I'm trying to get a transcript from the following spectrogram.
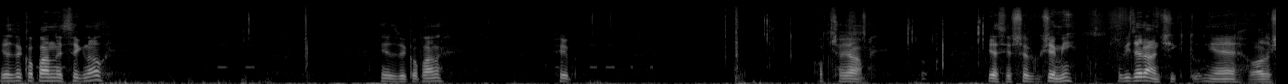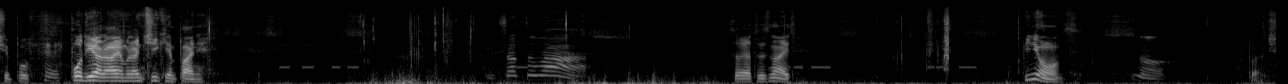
Jest wykopany sygnał. Jest wykopany. Chyba. Obczajamy. Jest jeszcze w ziemi. Widzę rancik tu. Nie, ale się po, podjarałem rancikiem, panie. Co tu masz? Co ja tu znajdę? Pieniądz. No. Patrz.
